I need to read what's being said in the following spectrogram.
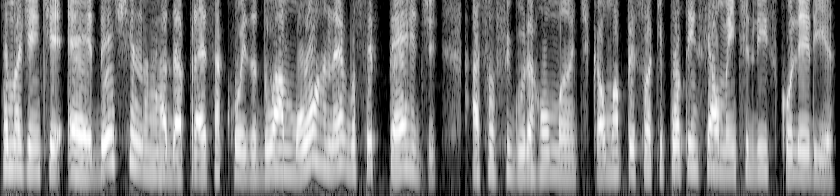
como a gente é destinada para essa coisa do amor, né? Você perde a sua figura romântica, uma pessoa que potencialmente lhe escolheria.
